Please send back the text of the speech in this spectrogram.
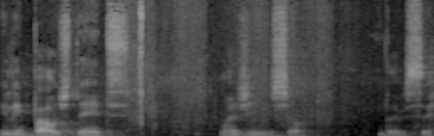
e limpar os dentes. Imagine só, deve ser.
